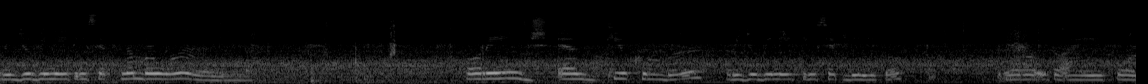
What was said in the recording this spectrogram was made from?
Rejuvenating set number 1. Orange and cucumber. Rejuvenating set din ito. Pero ito ay for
